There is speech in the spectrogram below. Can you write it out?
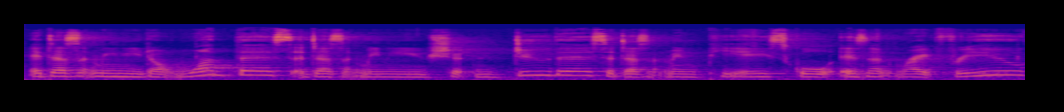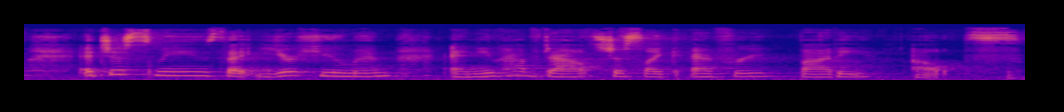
It doesn't mean you don't want this, it doesn't mean you shouldn't do this, it doesn't mean PA school isn't right for you. It just means that you're human and you have doubts just like everybody else.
